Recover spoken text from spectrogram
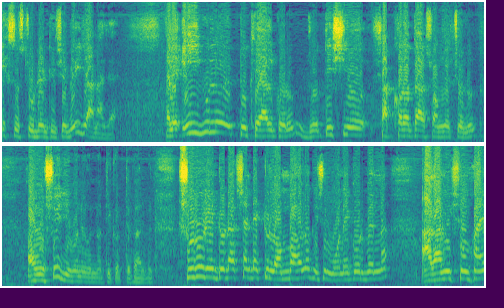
এক্স স্টুডেন্ট হিসেবেই জানা যায়। তাহলে এইগুলো একটু খেয়াল করুন, জ্যোতিষীয় সাক্ষরতার সঙ্গে চলুন, অবশ্যই জীবনে উন্নতি করতে পারবেন। শুরুর ইন্ট্রোডাকশনটা একটু লম্বা হলো, কিছু মনে করবেন না। আগামী সময়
